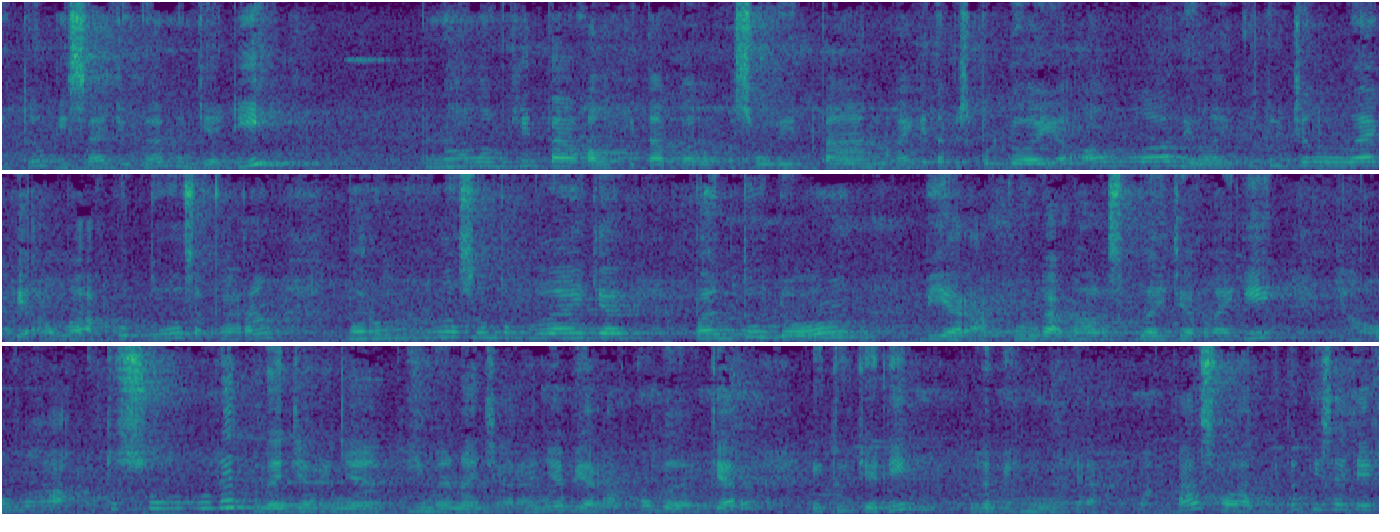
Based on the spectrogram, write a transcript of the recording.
itu bisa juga menjadi penolong kita kalau kita baru kesulitan makanya kita bisa berdoa ya Allah nilaiku tuh jelek ya Allah aku tuh sekarang baru malas untuk belajar. Bantu dong biar aku nggak malas belajar lagi. Ya Allah aku tuh sulit belajarnya. Gimana caranya biar aku belajar itu jadi lebih mudah? Maka sholat itu bisa jadi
